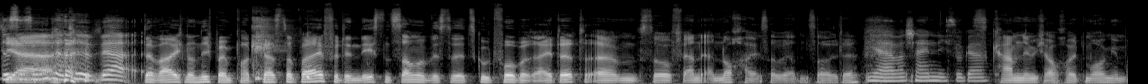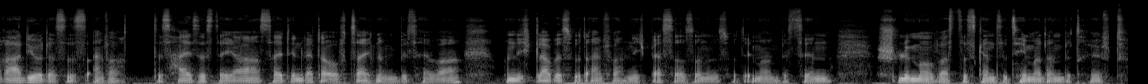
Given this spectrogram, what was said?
Das ja, ist ein guter Tipp, ja. Da war ich noch nicht beim Podcast dabei. Für den nächsten Sommer bist du jetzt gut vorbereitet, ähm, sofern er noch heißer werden sollte. Ja, wahrscheinlich sogar. Es kam nämlich auch heute Morgen im Radio, dass es einfach das heißeste Jahr seit den Wetteraufzeichnungen bisher war. Und ich glaube, es wird einfach nicht besser, sondern es wird immer ein bisschen schlimmer, was das ganze Thema dann betrifft.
